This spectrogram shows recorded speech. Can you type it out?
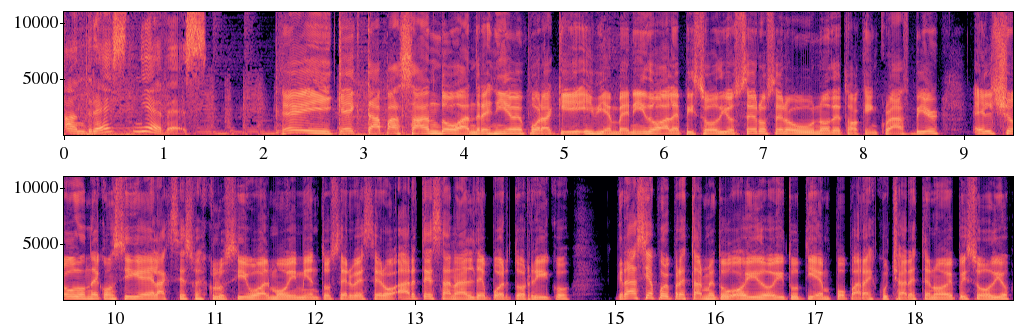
Andrés Nieves. Hey, ¿qué está pasando? Andrés Nieves por aquí y bienvenido al episodio 001 de Talking Craft Beer, el show donde consigue el acceso exclusivo al movimiento cervecero artesanal de Puerto Rico. Gracias por prestarme tu oído y tu tiempo para escuchar este nuevo episodio.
